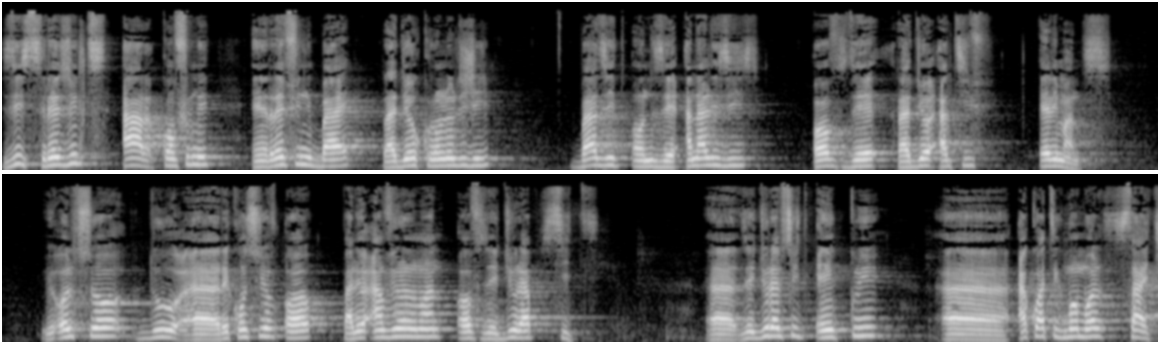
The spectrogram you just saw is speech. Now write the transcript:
These results are confirmed and refined by radiochronology based on the analysis of the radioactive elements. We also do a reconstruction of paleoenvironment of the Jurassic. Uh, the Jurassic include uh, aquatic mammals such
